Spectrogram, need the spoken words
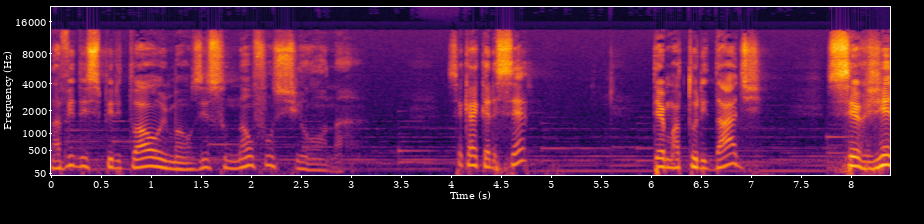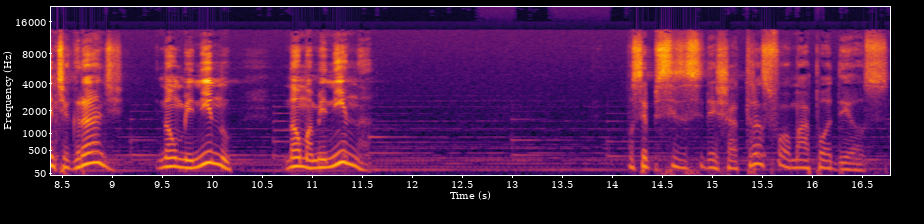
Na vida espiritual, irmãos, isso não funciona. Você quer crescer? Ter maturidade? Ser gente grande? Não um menino? Não uma menina? Você precisa se deixar transformar por Deus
